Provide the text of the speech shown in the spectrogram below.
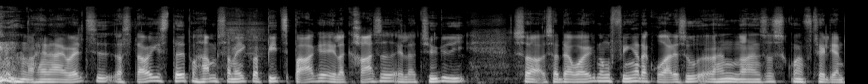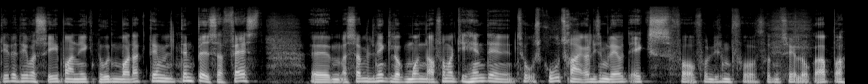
og han har jo altid, altså der var ikke et sted på ham, som ikke var bit, sparket eller krasset eller tykket i. Så, så der var ikke nogen fingre, der kunne rettes ud, og han, når han så skulle han fortælle, jamen det der, det var zebraen, ikke nu, den, måtte, den, den bed sig fast, øhm, og så ville den ikke lukke munden op, så måtte de hente to skruetrækker og ligesom lave et X for, for ligesom få, få den til at lukke op, og,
